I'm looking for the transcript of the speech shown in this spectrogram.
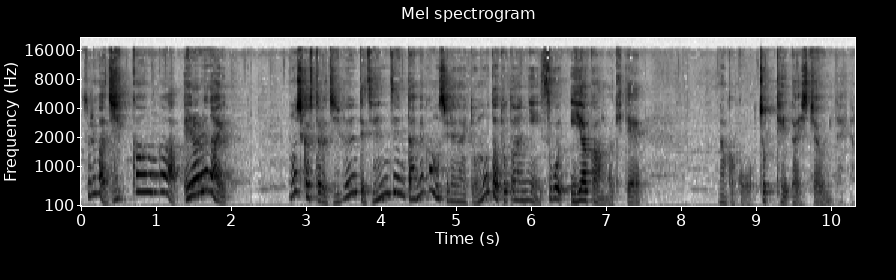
それが実感が得られない。もしかしたら自分って全然ダメかもしれないと思った途端にすごい嫌感が来てなんかこうちょっと停滞しちゃうみたいな。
